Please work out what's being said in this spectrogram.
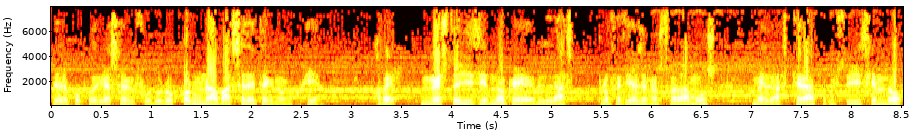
de lo que podría ser el futuro con una base de tecnología. A ver, no estoy diciendo que las profecías de Nostradamus me las queda, lo que estoy diciendo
